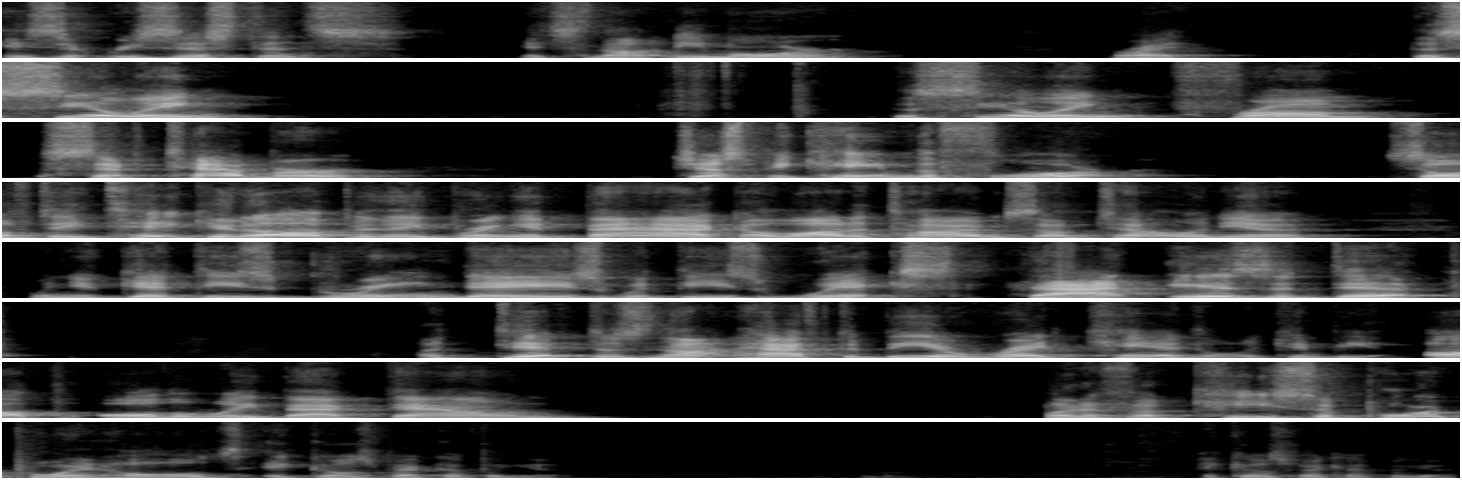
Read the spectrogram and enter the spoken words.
is it resistance? It's not anymore, right? The ceiling, the ceiling from September just became the floor. So if they take it up and they bring it back, a lot of times I'm telling you, when you get these green days with these wicks, that is a dip. A dip does not have to be a red candle. It can be up all the way back down. But if a key support point holds, it goes back up again. It goes back up again.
